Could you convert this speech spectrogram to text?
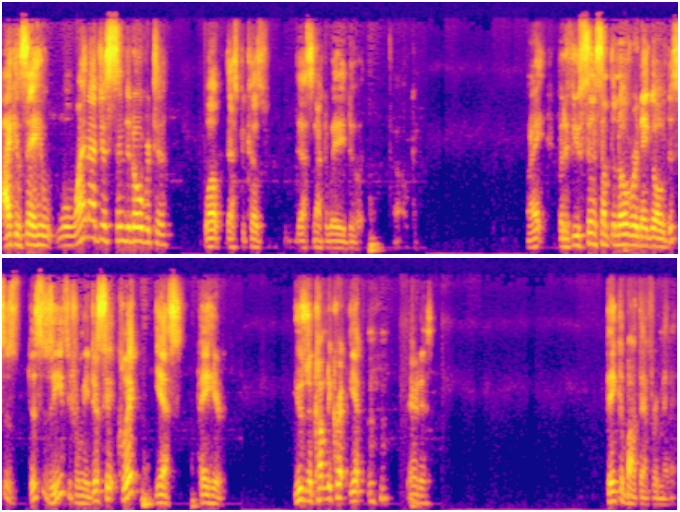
I can say, well, why not just send it over to? Well, that's because that's not the way they do it. Oh, okay. Right. But if you send something over and they go, this is this is easy for me. Just hit click. Yes. Pay here. Use the company credit. Yep. Mm-hmm. There it is. Think about that for a minute.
